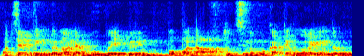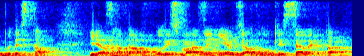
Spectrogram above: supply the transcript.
Оце він би мене був би, якби він попадав в ту цінову категорію, він би був би десь там. Я згадав, колись в магазині я взяв в руки селекта,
